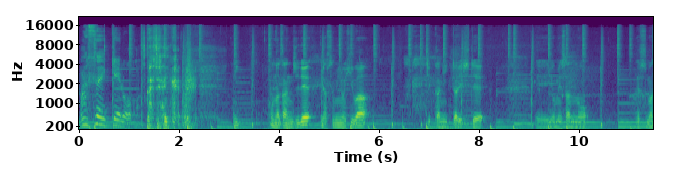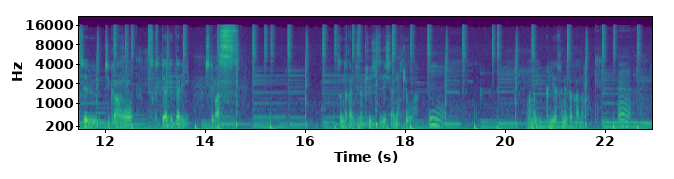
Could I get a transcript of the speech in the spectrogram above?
ませんけど。疲れてないか はい。こんな感じで休みの日は実家に行ったりして、えー嫁さんの休ませる時間を作ってあげたりしてますそんな感じの休日でしたね今日は。うん。ママゆっくり休めたかな。うん。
